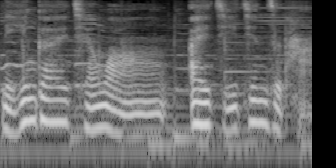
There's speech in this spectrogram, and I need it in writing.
你应该前往埃及金字塔。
